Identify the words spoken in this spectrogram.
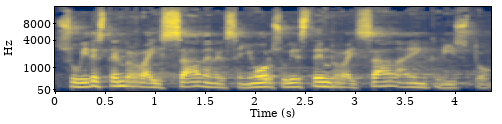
su vida está enraizada en el Señor, su vida está enraizada en Cristo.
